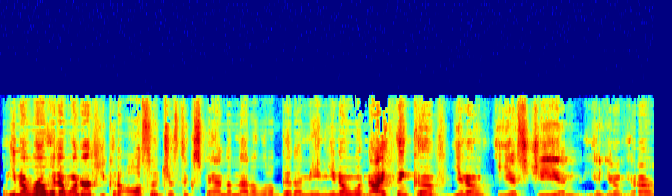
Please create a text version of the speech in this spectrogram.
Well, you know, Rohit, I wonder if you could also just expand on that a little bit. I mean, you know, when I think of, you know, ESG and, you know, uh,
